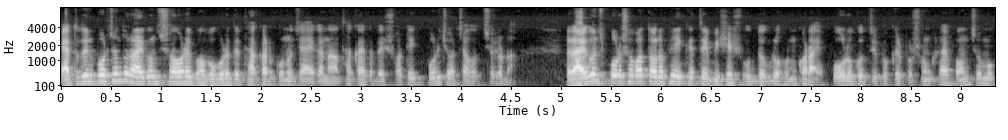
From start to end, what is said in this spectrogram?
এতদিন পর্যন্ত রায়গঞ্জ শহরে ভবঘুরেতে থাকার কোনো জায়গা না থাকায় তাদের সঠিক পরিচর্যা হচ্ছিল না। রায়গঞ্জ পৌরসভার তরফে এক্ষেত্রে বিশেষ উদ্যোগ গ্রহণ করায় পৌর কর্তৃপক্ষের প্রশংসায় পঞ্চমুখ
